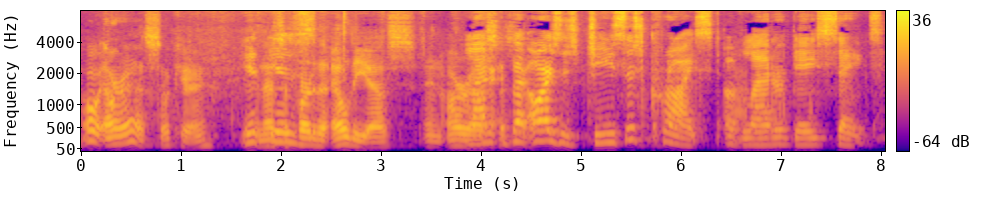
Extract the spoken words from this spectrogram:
Oh, RS. Okay. It and that's is a part of the LDS and RS. Latter, but ours is Jesus Christ of Latter Day Saints.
